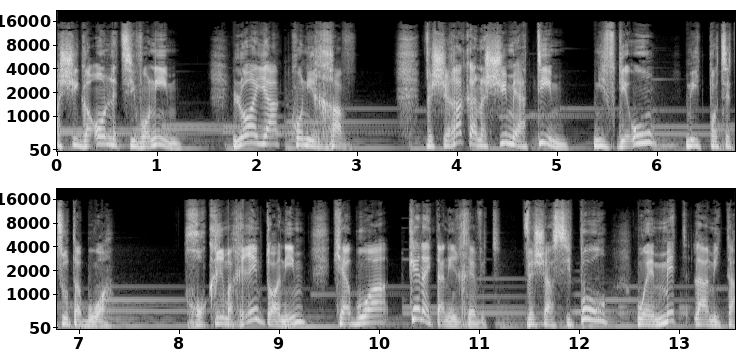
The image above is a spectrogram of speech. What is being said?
השיגעון לצבעונים, לא היה כה נרחב, ושרק אנשים מעטים נפגעו מהתפוצצות הבועה. חוקרים אחרים טוענים כי הבועה כן הייתה נרחבת, ושהסיפור הוא אמת לאמיתה.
